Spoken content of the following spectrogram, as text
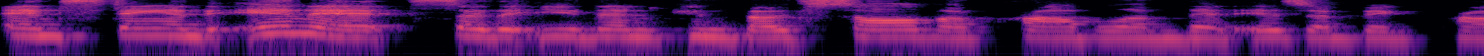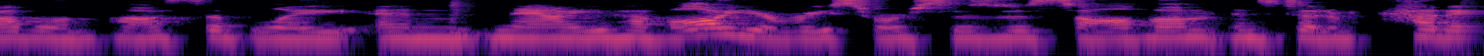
and stand in it so that you then can both solve a problem that is a big problem possibly. And now you have all your resources to solve them instead of cutting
